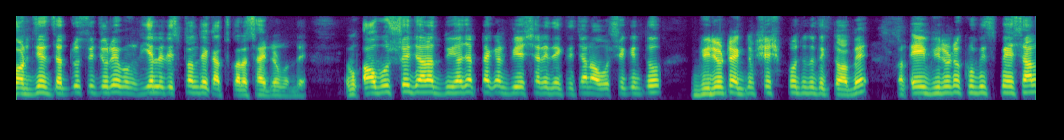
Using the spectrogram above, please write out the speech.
গর্জিয়াস জাদ্রুসি জুড়ে এবং রিয়েল স্টোন দিয়ে কাজ করা শাড়িটার মধ্যে। এবং অবশ্যই যারা দুই হাজার টাকার বিয়ের শাড়ি দেখতে চান, অবশ্যই কিন্তু ভিডিওটা একদম শেষ পর্যন্ত দেখতে হবে। কারণ এই ভিডিওটা খুবই স্পেশাল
